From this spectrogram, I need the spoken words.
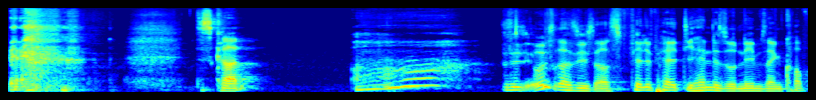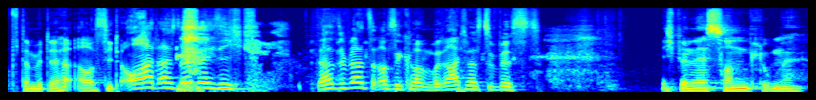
Das ist gerade. Oh. Das sieht ultra süß aus. Philipp hält die Hände so neben seinen Kopf, damit er aussieht. Oh, da ist tatsächlich. da ist eine Pflanze rausgekommen. Rat, was du bist. Ich bin eine Sonnenblume.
